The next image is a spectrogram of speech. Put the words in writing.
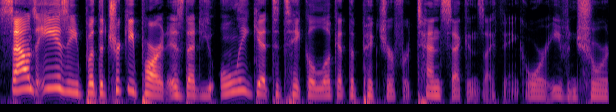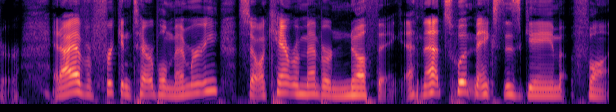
Sounds easy, but the tricky part is that you only get to take a look at the picture for 10 seconds, I think, or even shorter. And I have a freaking terrible memory, so I can't remember nothing. And that's what makes this game fun.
